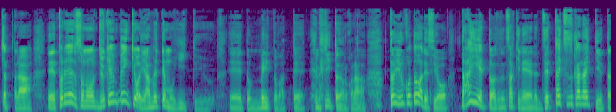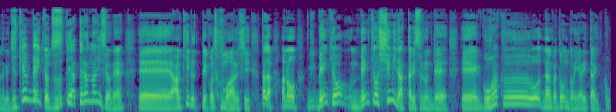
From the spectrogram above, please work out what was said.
ちゃったら、えーとりあえずその受験勉強はやめてもいいっていう、えっと、メリットがあって、メリットなのかな。ということはですよ、ダイエットはさっきね、絶対続かないって言ったんだけど、受験勉強ずっとやってらんないんですよね。えー、飽きるってこともあるし、ただ、あの、勉強勉強趣味だったりするんで、えー、語学をなんかどんどんやりたい。こ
